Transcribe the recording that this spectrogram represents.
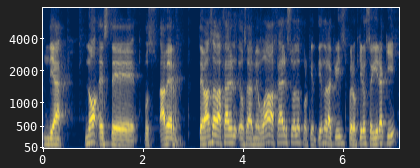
un día no, este, pues a ver, te vas a bajar, o sea, me voy a bajar el suelo porque entiendo la crisis, pero quiero seguir aquí.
